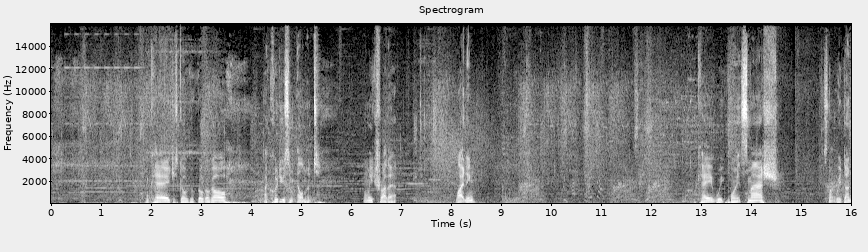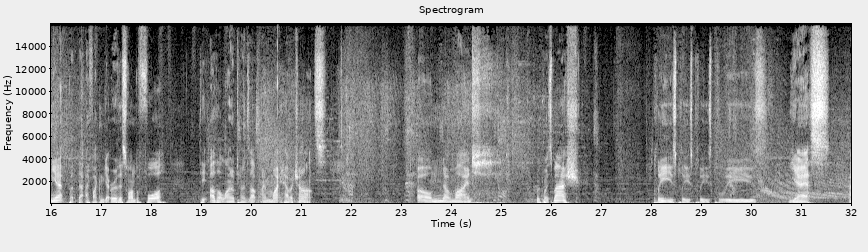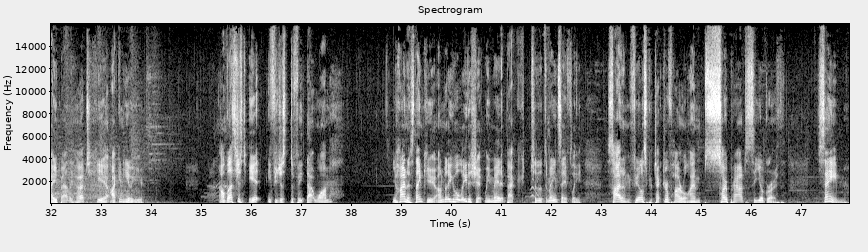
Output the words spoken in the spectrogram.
Okay, just go, go, go, go, go. I could use some element. Let me try that. Lightning. Okay, weak point smash. It's not we're done yet, but that, if I can get rid of this one before the other Lynel turns up, I might have a chance. Oh, never mind. Quick point smash. Please, please, please, please. Yes. Are you badly hurt? Here, I can heal you. Oh, that's just it? If you just defeat that one? Your Highness, thank you. Under your leadership, we made it back to the domain safely. Sidon, fearless protector of Hyrule, I am so proud to see your growth. Same.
